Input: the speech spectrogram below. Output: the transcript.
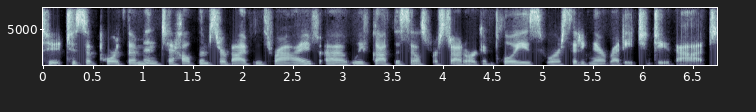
to, to support them and to help them survive and thrive. Uh, we've got the Salesforce.org employees who are sitting there ready to do that.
